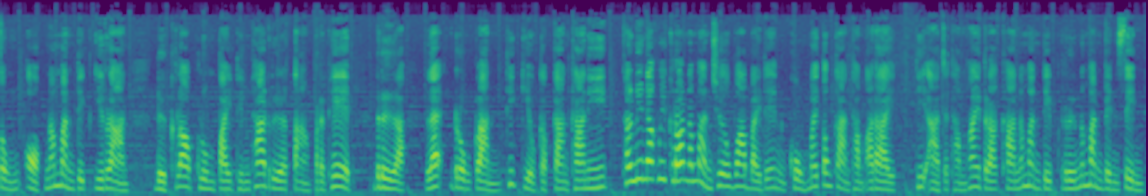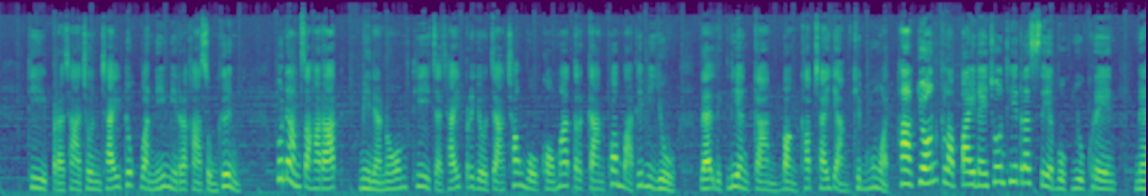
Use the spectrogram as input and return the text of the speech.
ส่งออกน้ำมันดิบอิหร่าน โดยครอบคลุมไปถึงท่าเรือต่างประเทศ เรือและโรงกลั่นที่เกี่ยวกับการค้านี้ ทั้งนี้นักวิเคราะห์น้ำมันเชื่อว่าไบเดนคงไม่ต้องการทำอะไร ที่อาจจะทำให้ราคาน้ำมันดิบหรือน้ำมันเบนซิน ที่ประชาชนใช้ทุกวันนี้มีราคาสูงขึ้น ผู้นำสหรัฐ มีแนวโน้มที่จะใช้ประโยชน์จากช่องโหว่ของมาตรการคว่ำบาตรที่มีอยู่ และหลีกเลี่ยงการบังคับใช้อย่างเข้มงวด หากย้อนกลับไปในช่วงที่รัสเซียบุกยูเครน แม้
